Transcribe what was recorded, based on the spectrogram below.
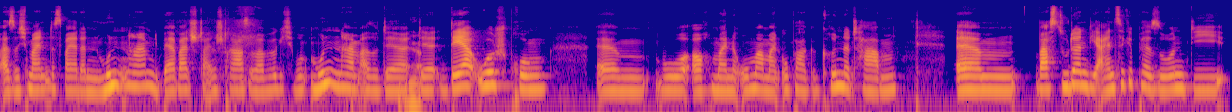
also ich meine, das war ja dann Mundenheim, die Bärwaldsteinstraße war wirklich Mundenheim, also der, der, der Ursprung, ähm, wo auch meine Oma, mein Opa gegründet haben. Ähm, warst du dann die einzige Person, die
